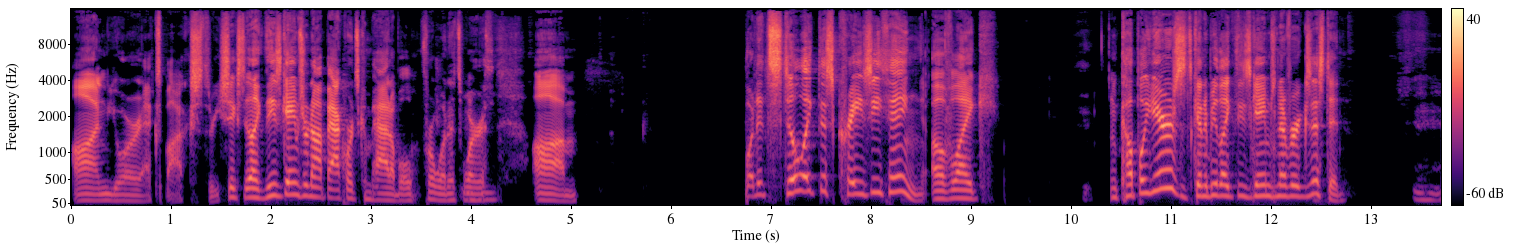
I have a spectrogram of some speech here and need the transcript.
on your Xbox 360. Like these games are not backwards compatible for what it's worth. Um but it's still like this crazy thing of like in a couple years it's going to be like these games never existed. hmm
